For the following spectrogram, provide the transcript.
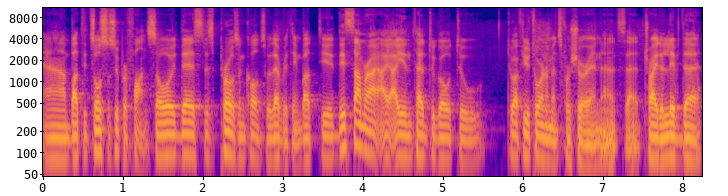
uh, but it's also super fun. So there's there's pros and cons with everything. But uh, this summer I, I intend to go to to a few tournaments for sure and uh, try to live the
